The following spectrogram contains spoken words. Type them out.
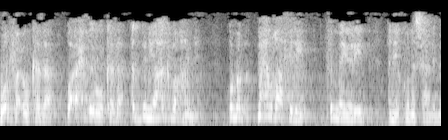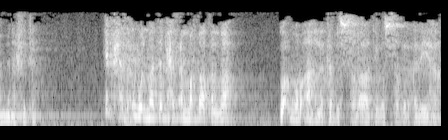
وارفعوا كذا وأحضروا كذا. الدنيا أكبر همه. مع الغافلين ثم يريد أن يكون سالما من الفتن. ابحث أول ما تبحث عن مرضاة الله وأمر أهلك بالصلاة والصبر عليها.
